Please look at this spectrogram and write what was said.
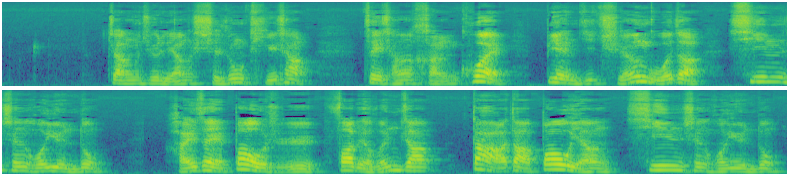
张学良始终提倡这场很快遍及全国的新生活运动，还在报纸发表文章，大大褒扬新生活运动，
